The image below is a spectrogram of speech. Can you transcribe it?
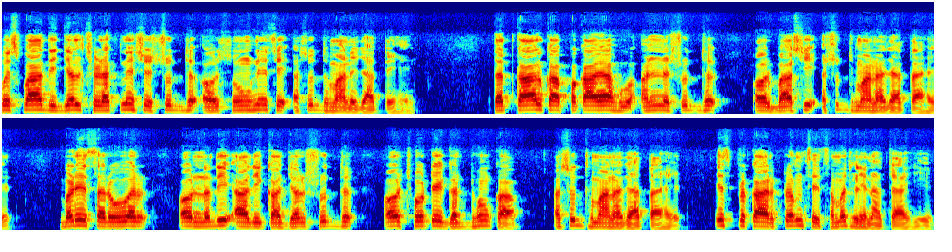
पुष्पादि जल छिड़कने से शुद्ध और सूंघने से अशुद्ध माने जाते हैं। तत्काल का पकाया हुआ अन्न शुद्ध और बासी अशुद्ध माना जाता है। बड़े सरोवर और नदी आदि का जल शुद्ध और छोटे गड्ढों का अशुद्ध माना जाता है। इस प्रकार क्रम से समझ लेना चाहिए।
